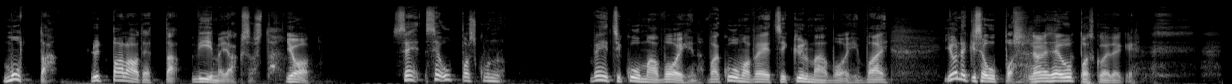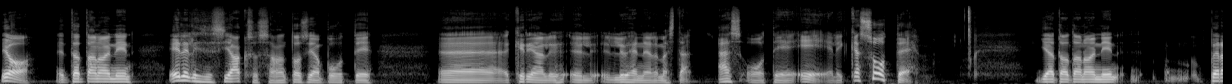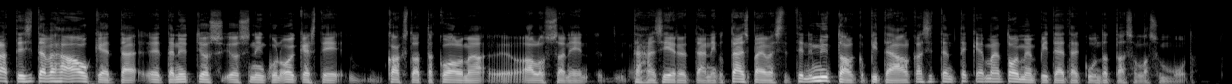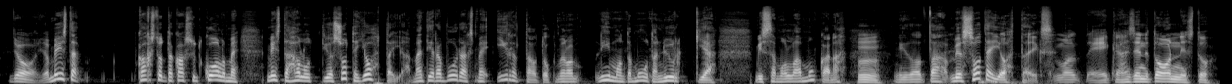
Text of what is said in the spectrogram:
Mutta nyt palautetta viime jaksosta. Joo, Se, se uppos kun veitsi kuumaan voihin, vai kuuma veitsi kylmään voihin, vai jonnekin se uppos. no niin se uppos kuitenkin. joo, et, tota noin, niin edellisessä jaksossahan tosiaan puhuttiin ää, kirjan ly- ly- lyhennelmästä SOTE, eli sote. Ja tota noin, niin perattiin sitä vähän auki, että, että nyt jos, jos niin kuin oikeasti 2003 alussa niin tähän siirrytään niin kuin täyspäiväisesti, niin nyt alka, pitää alkaa sitten tekemään toimenpiteitä kuntatasolla sun muuta. Joo, ja meistä 2023 meistä haluttiin jo sotejohtajia. Mä en tiedä, voidaanko me irtautua, kun meillä on niin monta muuta nyrkkiä, missä me ollaan mukana, Hmm. niin tota, myös sotejohtajiksi. Mut eiköhän se nyt onnistu.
